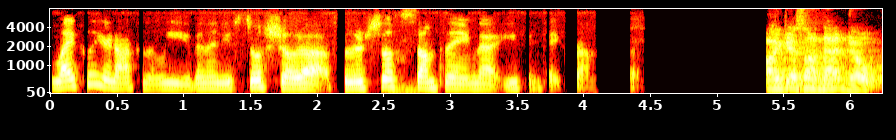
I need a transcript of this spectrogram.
likely you're not going to leave, and then you still showed up. So there's still mm-hmm. something that you can take from. it. I guess on that note,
